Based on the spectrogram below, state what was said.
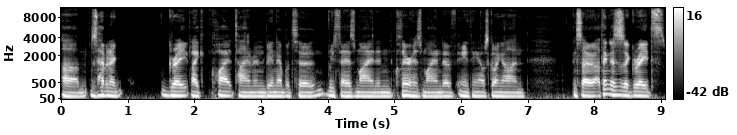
um, just having a great like quiet time and being able to reset his mind and clear his mind of anything else going on. And so I think this is a great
